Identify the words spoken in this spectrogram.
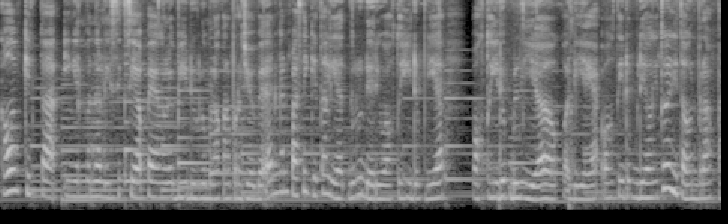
kalau kita ingin menelisik siapa yang lebih dulu melakukan percobaan kan pasti kita lihat dulu dari waktu hidup dia waktu hidup beliau kok dia ya waktu hidup beliau itu di tahun berapa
